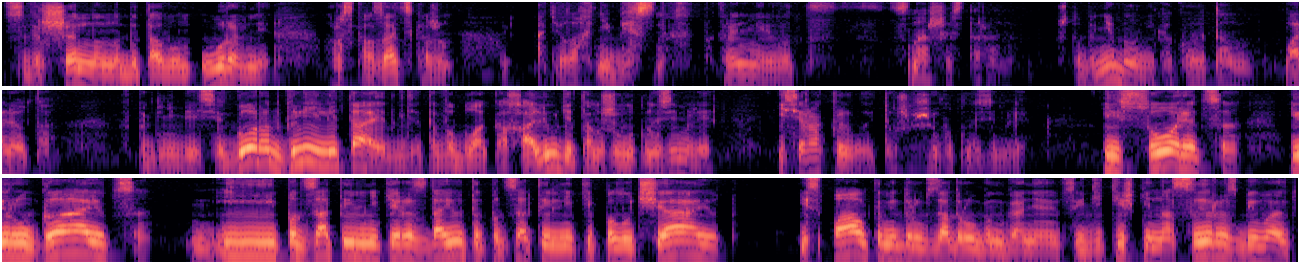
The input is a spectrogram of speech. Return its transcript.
совершенно на бытовом уровне рассказать, скажем, о делах небесных. По крайней мере, вот с нашей стороны. Чтобы не было никакого там полета в Поднебесье. Город Гли летает где-то в облаках, а люди там живут на земле. И серокрылые тоже живут на земле. И ссорятся, и ругаются, и подзатыльники раздают, и подзатыльники получают и с палками друг за другом гоняются, и детишки носы разбивают.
